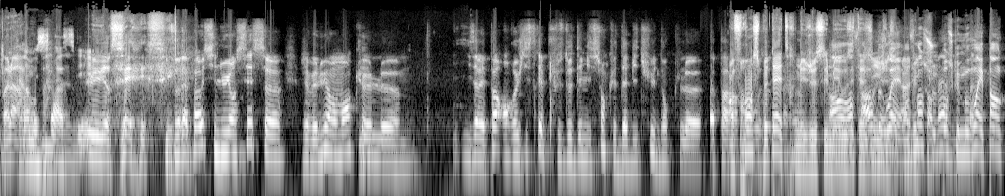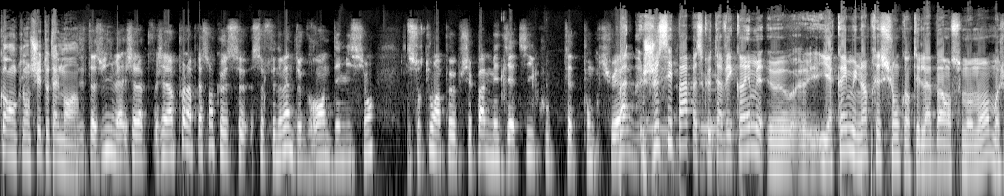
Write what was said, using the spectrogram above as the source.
Voilà. Non, mais c'est ça, c'est- c'est- c'est- Il faudrait pas aussi nuancer ce. J'avais lu à un moment que le. Ils n'avaient pas enregistré plus de démissions que d'habitude, donc le. En France aux peut-être, mais je sais, mais En- aux États-Unis, France, je sais ouais, pas en France, je pense que le mouvement est pas encore enclenché totalement. hein. Aux États-Unis, mais j'ai la- j'ai un peu l'impression que ce, ce phénomène de grande démission, surtout un peu, je sais pas, médiatique ou peut-être ponctuel. Bah, mais- je sais pas parce que euh, t'avais quand même, euh, il y a quand même une impression quand t'es là-bas en ce moment. Moi, je,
